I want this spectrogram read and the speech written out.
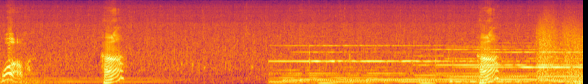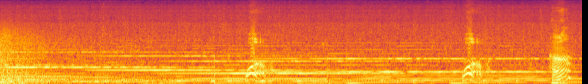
Whoa! Huh? Huh? Whoa! Whoa! Huh?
